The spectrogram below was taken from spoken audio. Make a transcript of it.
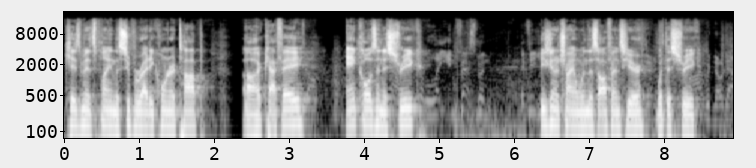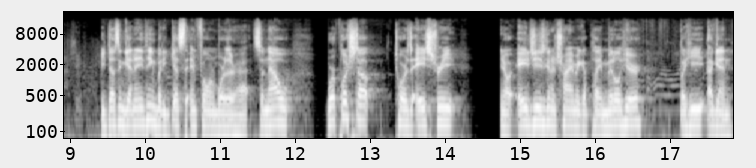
Kismet's playing the super ready corner top uh, cafe. Ant calls in his streak. He's gonna try and win this offense here with this streak. He doesn't get anything, but he gets the info on where they're at. So now we're pushed up towards A Street. You know, AG is going to try and make a play middle here. But he, again,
